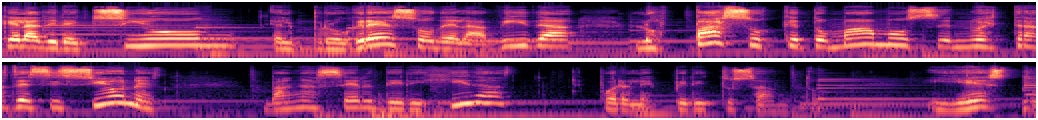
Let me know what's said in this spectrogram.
que la dirección, el progreso de la vida, los pasos que tomamos en nuestras decisiones van a ser dirigidas por el Espíritu Santo. Y esto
